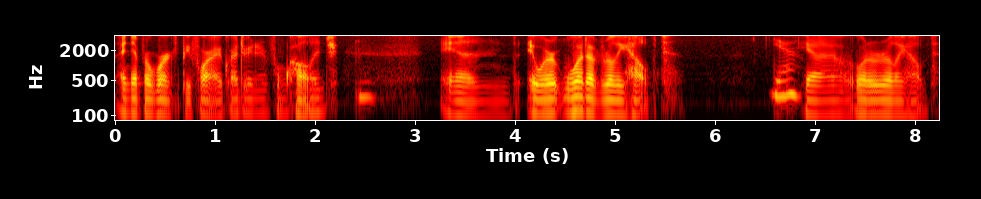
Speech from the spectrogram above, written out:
I never worked before I graduated from college. 嗯 And it would would have really helped. Yeah. Yeah, would have really helped.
